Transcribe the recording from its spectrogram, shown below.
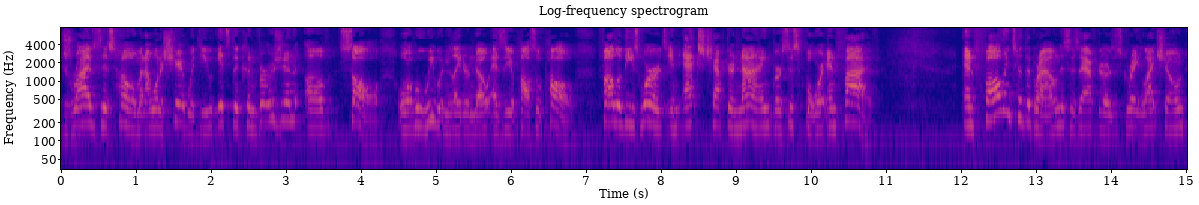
drives this home, and I want to share it with you. It's the conversion of Saul, or who we would later know as the Apostle Paul. Follow these words in Acts chapter 9, verses 4 and 5. And falling to the ground, this is after this great light shone,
